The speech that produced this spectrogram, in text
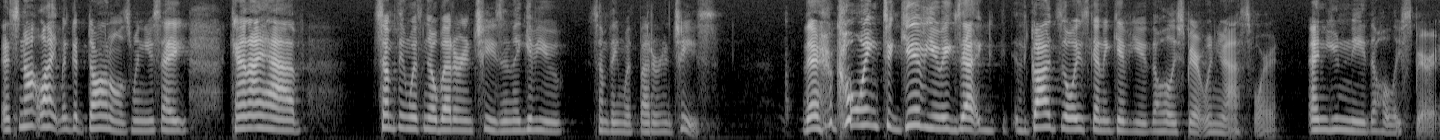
It's not like McDonald's when you say, Can I have something with no butter and cheese? And they give you something with butter and cheese. They're going to give you exact God's always going to give you the Holy Spirit when you ask for it. And you need the Holy Spirit.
